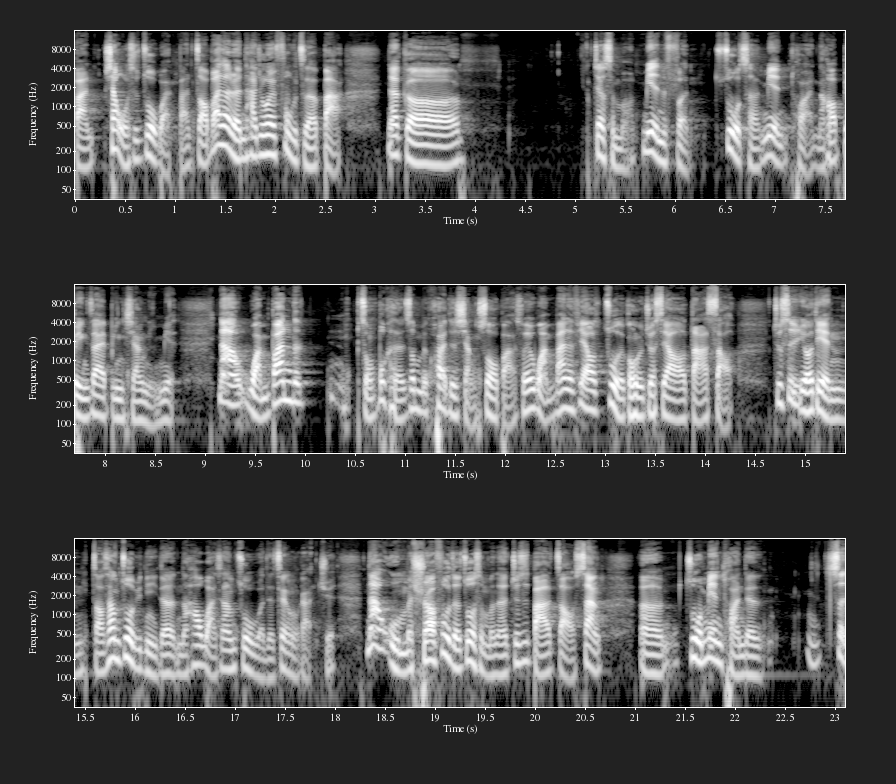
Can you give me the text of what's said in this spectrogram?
班。像我是做晚班，早班的人他就会负责把那个叫什么面粉做成面团，然后冰在冰箱里面。那晚班的总不可能这么快的享受吧，所以晚班的要做的工作就是要打扫，就是有点早上做你的，然后晚上做我的这种感觉。那我们需要负责做什么呢？就是把早上呃做面团的。这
